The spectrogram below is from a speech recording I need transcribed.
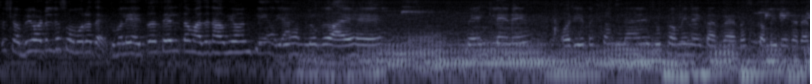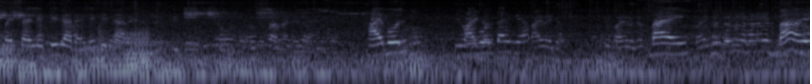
तर शबरी हॉटेलच्या समोरच आहे. तुम्हाला यायचं असेल तर माझं नाव घेऊन प्लीज या. हम लोग आए हैं पेंट लेने और ये बच्चा मिला है जो कमी नहीं कर रहा है. बस कमी नहीं कर रहा है. पैसा लेते जा रहा है लेते जा रहा है. हाय बोल. हाय बोलता है क्या? बाय बाय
